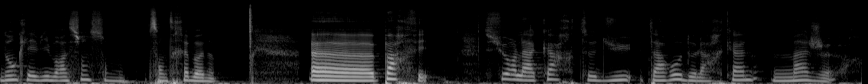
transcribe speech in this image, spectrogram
Donc les vibrations sont, sont très bonnes. Euh, parfait. Sur la carte du tarot de l'arcane majeur.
